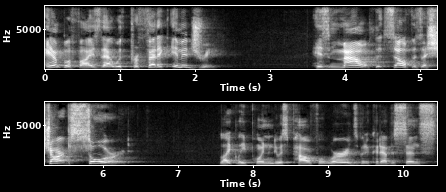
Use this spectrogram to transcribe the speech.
amplifies that with prophetic imagery. His mouth itself is a sharp sword, likely pointing to his powerful words, but it could have the sense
